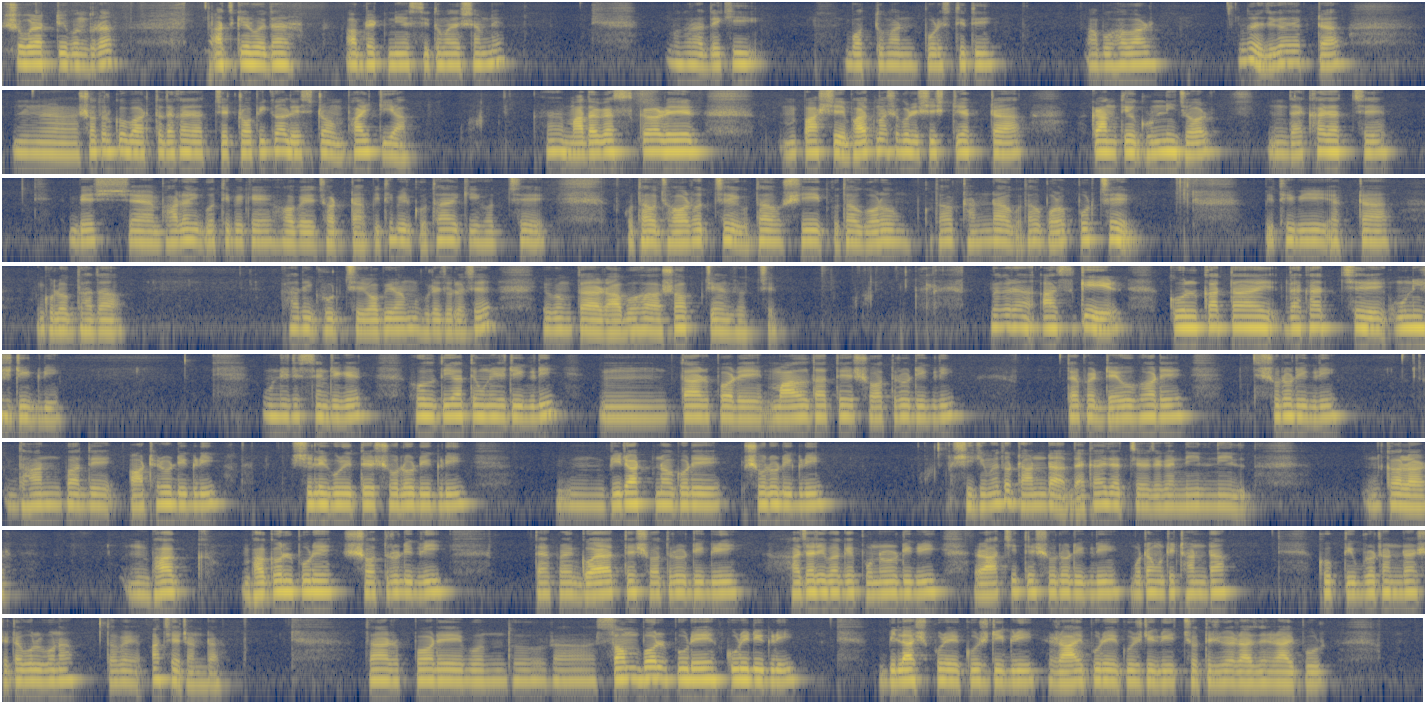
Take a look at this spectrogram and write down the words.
শুভরাত্রি বন্ধুরা। আজকের ওয়েদার আপডেট নিয়ে এসেছি তোমাদের সামনে। বন্ধুরা, দেখি বর্তমান পরিস্থিতি, আবহাওয়ার। বন্ধুরা জায়গায় একটা সতর্ক বার্তা দেখা যাচ্ছে। ট্রপিক্যাল স্টর্ম ফাইটিয়া হ্যাঁ মাদাগাস্কারের পাশে ভারত মহাসাগরে সৃষ্টি একটা ক্রান্তীয় ঘূর্ণিঝড় দেখা যাচ্ছে। বেশ ভালোই গতিবেগে হবে ঝড়টা। পৃথিবীর কোথায় কি হচ্ছে? কোথাও ঝড় হচ্ছে, কোথাও শীত, কোথাও গরম, কোথাও ঠান্ডা, কোথাও বরফ পড়ছে। পৃথিবী একটা গোলক ধাঁধা খালি ঘুরছে, অবিরাম ঘুরে চলেছে এবং তার আবহাওয়া সব চেঞ্জ হচ্ছে। বন্ধুরা, আজকের কলকাতায় দেখাচ্ছে উনিশ ডিগ্রি। উনিশ সেন্টিগ্রেড, হলদিয়াতে উনিশ ডিগ্রি তারপরে মালদাতে সতেরো ডিগ্রি, তারপরে দেওঘরে ষোলো ডিগ্রি, ধানবাদে আঠেরো ডিগ্রি, শিলিগুড়িতে ষোলো ডিগ্রি বিরাটনগরে ষোলো ডিগ্রি। সিকিমে তো ঠান্ডা, দেখাই যাচ্ছে ওই জায়গায় নীল নীল কালার ভাগ ভাগলপুরে সতেরো ডিগ্রি, তারপরে গয়াতে সতেরো ডিগ্রি, হাজারিবাগে পনেরো ডিগ্রি, রাঁচিতে ষোলো ডিগ্রি, মোটামুটি ঠান্ডা, খুব তীব্র ঠান্ডা সেটা বলব না, তবে আছে ঠান্ডা। তারপরে বন্ধুরা সম্বলপুরে কুড়ি ডিগ্রি, বিলাসপুরে একুশ ডিগ্রি, রায়পুরে একুশ ডিগ্রি, ছত্তিশগড়ের রাজধানী রায়পুর।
